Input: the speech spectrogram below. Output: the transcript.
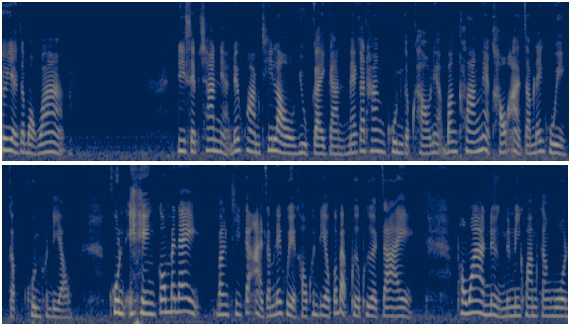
คืออยากจะบอกว่า deception เนี่ย ด้วยความที่เราอยู่ไกลกัน แม้กระทั่งคุณกับเขาเนี่ย บางครั้งเนี่ยเขาอาจจะไม่ได้คุยกับคุณคนเดียว คุณเองก็ไม่ได้บางทีก็อาจจะไม่ได้คุยกับเขาคนเดียวก็แบบเผื่อใจ เพราะว่าหนึ่งมันมีความกังวล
